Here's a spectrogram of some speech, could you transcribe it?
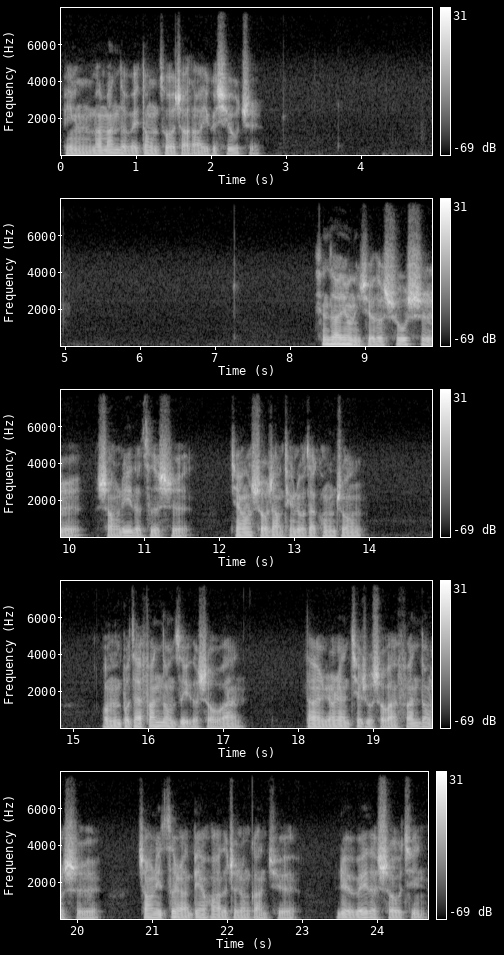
并慢慢的为动作找到一个休止。现在用你觉得舒适、省力的姿势，将手掌停留在空中。我们不再翻动自己的手腕，但仍然借助手腕翻动时张力自然变化的这种感觉，略微的收紧、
